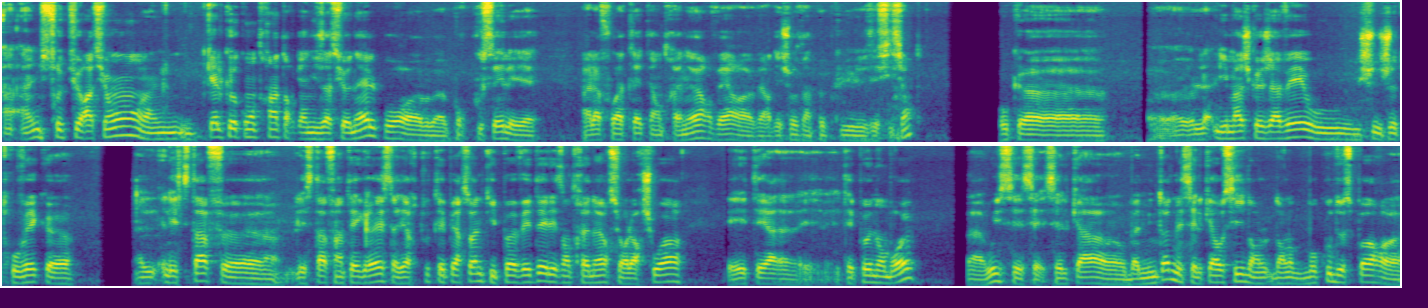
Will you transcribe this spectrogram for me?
à, une structuration, quelques contraintes organisationnelles pour euh, pour pousser les à la fois athlètes et entraîneurs vers vers des choses un peu plus efficientes. Donc euh, l'image que j'avais où je, je, trouvais que les staffs les staffs intégrés, c'est-à-dire toutes les personnes qui peuvent aider les entraîneurs sur leurs choix et étaient, euh, étaient peu nombreux. Bah oui, c'est le cas au badminton, mais c'est le cas aussi dans, dans beaucoup de sports, euh,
